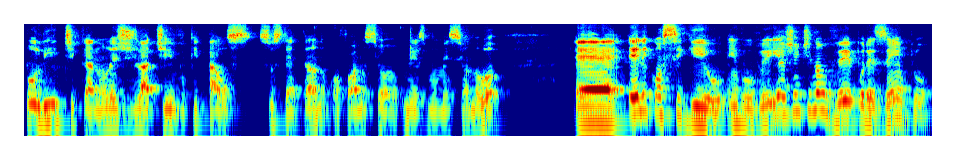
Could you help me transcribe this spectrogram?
política no legislativo que está os sustentando, conforme o senhor mesmo mencionou. É, ele conseguiu envolver, e a gente não vê, por exemplo,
